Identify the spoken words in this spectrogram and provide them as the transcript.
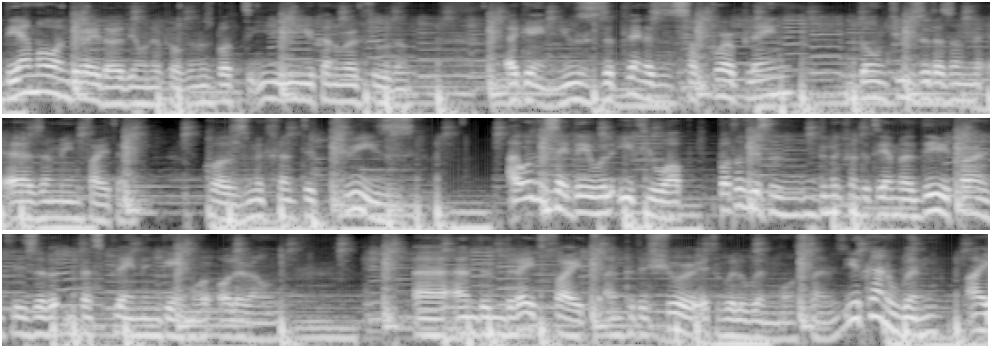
The ammo and the radar are the only problems, but you can work through them. Again, use the plane as a support plane, don't use it as a, as a main fighter. Because MiG-23s, I wouldn't say they will eat you up, but obviously the MiG-23 MLD currently is the best plane in game or all around. Uh, and in the raid fight, I'm pretty sure it will win most times. You can win. I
